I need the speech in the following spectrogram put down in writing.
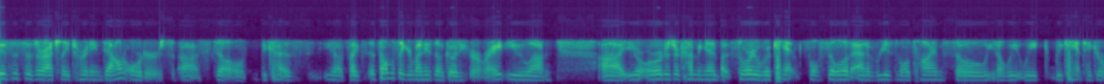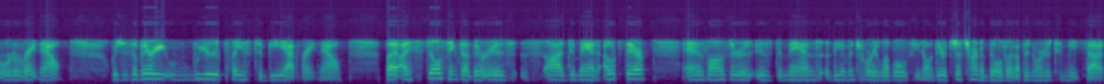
businesses are actually turning down orders uh, still because you know it's like it's almost like your money's no good here, right? You um, uh, your orders are coming in, but sorry, we can't fulfill it at a reasonable time, so you know we we we can't take your order right now, which is a very weird place to be at right now. But I still think that there is uh, demand out there, and as long as there is demand, the inventory levels, you know, they're just trying to build it up in order to meet that.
